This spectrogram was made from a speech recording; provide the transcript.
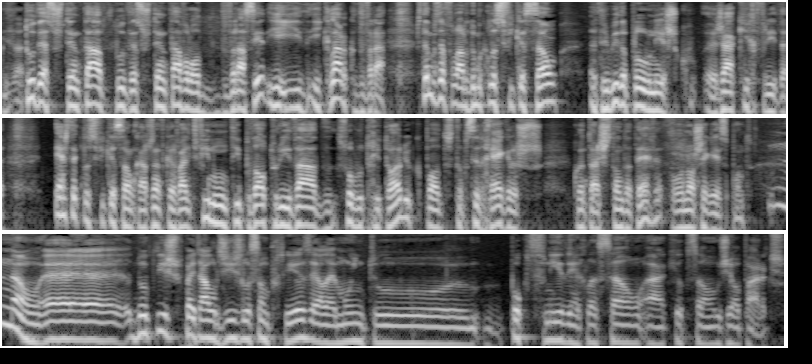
Exato. Tudo é sustentado, tudo é sustentável, ou deverá ser, e, e, e claro que deverá. Estamos a falar de uma classificação atribuída pela Unesco, já aqui referida. Esta classificação, Carlos Neto Carvalho, define um tipo de autoridade sobre o território que pode estabelecer regras quanto à gestão da terra ou não chega a esse ponto? Não. É, no que diz respeito à legislação portuguesa, ela é muito pouco definida em relação àquilo que são os geoparques.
